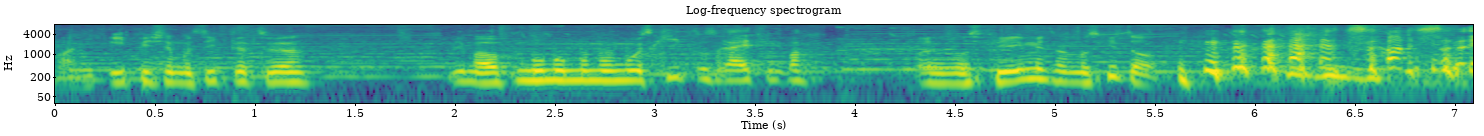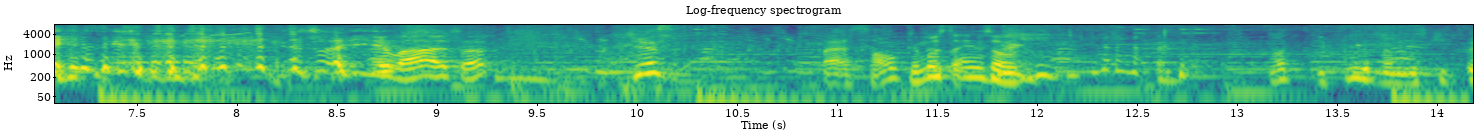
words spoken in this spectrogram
Mann, die epische Musik dazu. Wie man auf Moskitos reiten. Boah. also was für ihn mit einem Moskito? Schau, das ist echt. Schau, hier war schau. Schieß. Ah, er saugt. Du musst einsaugen. Was? Ich fühle mein Moskito.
